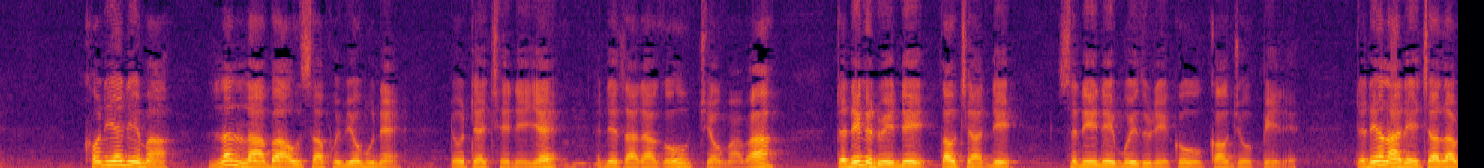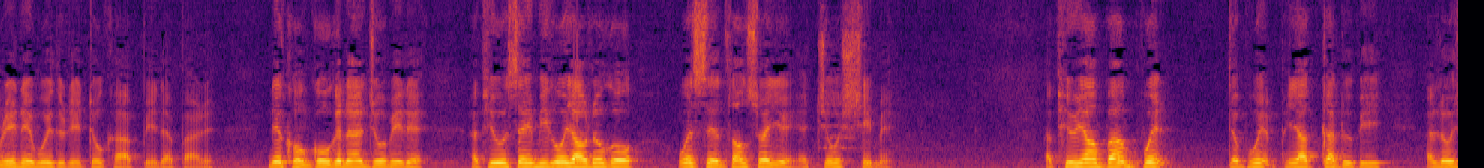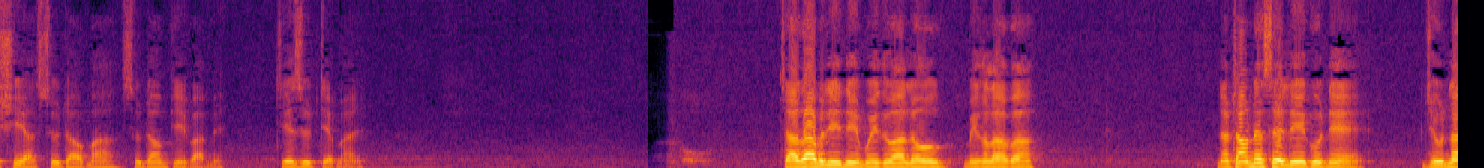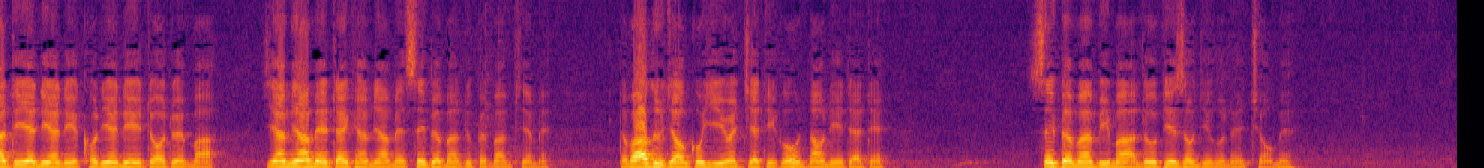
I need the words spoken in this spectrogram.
9ရက်နေ့မှာလက်လာပဥစ္စာဖွံ့ဖြိုးမှုနဲ့တိုးတက်ခြင်းတွေရဲ့အနှစ်သာရကိုကြုံပါပါတနင်္ဂနွေနေ့တောက်ကြနေ့ စနေနေ့မွေးသူတွေကိုကောင်းကျိုးပေးတယ်တနင်္လာနေ့ဇာတာပတိနေ့မွေးသူတွေဒုက္ခပေးတတ်ပါတယ်နှစ်ခုကိုကနန်းကျိုးပေးတယ်အဖြူစိမ်မိကိုရောင်တို့ကိုဝစ်စင်သုံးဆွဲ၍အကျိုးရှိမယ်အဖြူရောင်ပန်းပွင့်တပွင့်ဖျားကတ်လူပြီးအလိုရှိရာဆုတောင်းမှာဆုတောင်းပြေပါမယ်ကျေးဇူးတင်ပါတယ်ဇာသပတိနေ့မွေသူအလုံးမင်္ဂလာပါ 2024ခုနှစ်ဇွန်လ1ရက်နေ့ကနေ9ရက်နေ့တော်တွင်မှာရံများမယ်တိုက်ခံများမယ်စိတ်ပင်ပန်းလူပင်ပန်းဖြစ်မယ်တပားသူကြောင့်ကိုရည်ရွယ်ချက်တွေကိုနှောင့်နေတတ်တယ်စိတ်ပင်ပန်းပြီးမှအလိုပြည့်စုံခြင်းကိုလည်းကြောင်းမယ်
